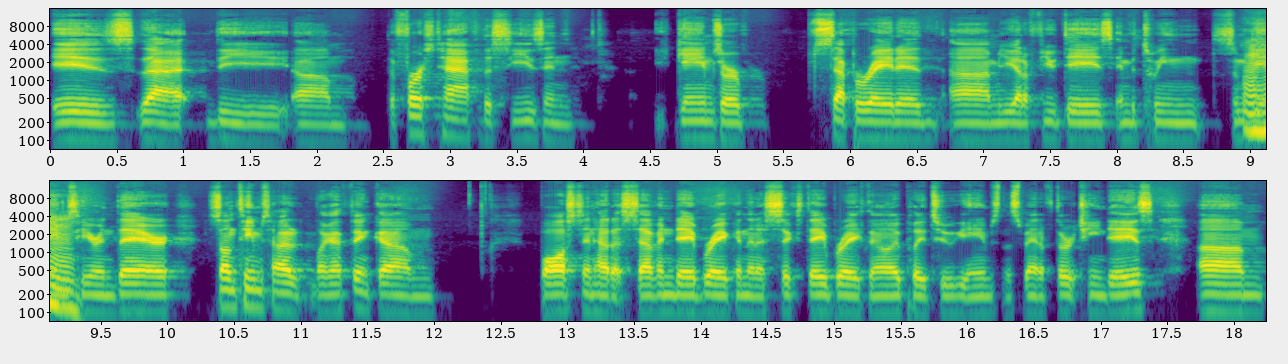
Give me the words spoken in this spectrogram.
is that the um, the first half of the season games are separated. Um, you got a few days in between some Mhm. games here and there. Some teams had like I think um, Boston had a seven day break and then a six day break. They only played two games in the span of 13 days. Um,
